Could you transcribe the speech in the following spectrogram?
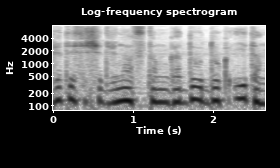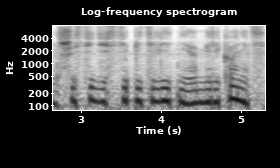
2012 году Дуг Итан, 65-летний американец,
